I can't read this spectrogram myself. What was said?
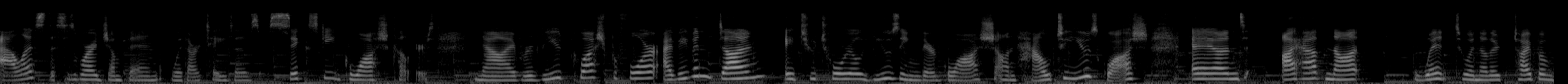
Alice, this is where I jump in with Arteza's 60 gouache colors. Now, I've reviewed gouache before. I've even done a tutorial using their gouache on how to use gouache, and I have not went to another type of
